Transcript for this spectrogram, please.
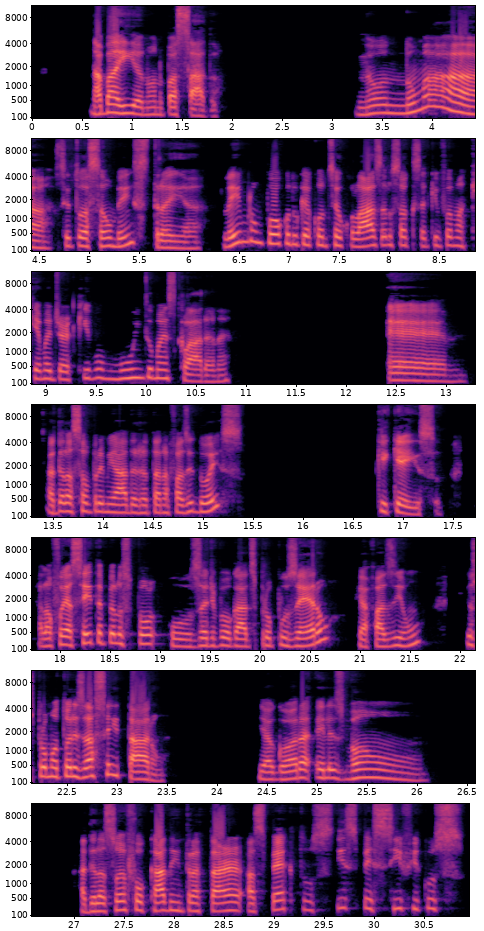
na Bahia no ano passado. No, numa situação bem estranha. Lembra um pouco do que aconteceu com o Lázaro, só que isso aqui foi uma queima de arquivo muito mais clara, né? É, a delação premiada já está na fase 2, o que, que é isso? Ela foi aceita pelos os advogados propuseram, que é a fase 1, e os promotores aceitaram. E agora eles vão. A delação é focada em tratar aspectos específicos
